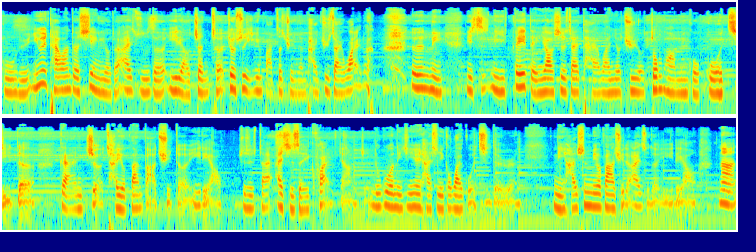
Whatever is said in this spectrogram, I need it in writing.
顾虑，因为台湾的现有的艾滋的医疗政策，就是已经把这群人排拒在外了。就是你，你是你非得要是在台湾有具有中华民国国籍的感染者，才有办法取得医疗。就是在爱滋这一块这样子，如果你今天还是一个外国籍的人，你还是没有办法取得艾滋的医疗，那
